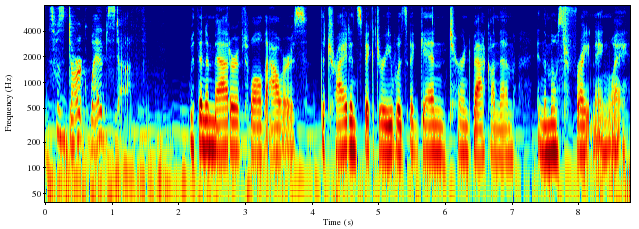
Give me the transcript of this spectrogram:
This was dark web stuff. Within a matter of 12 hours, the Trident's victory was again turned back on them in the most frightening way.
